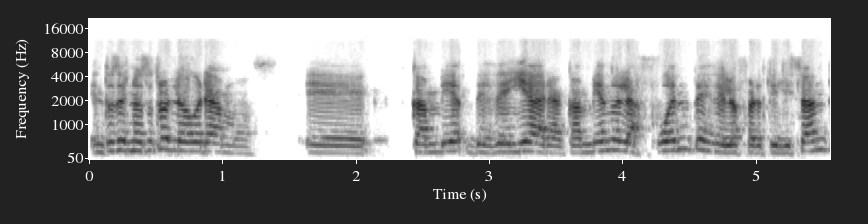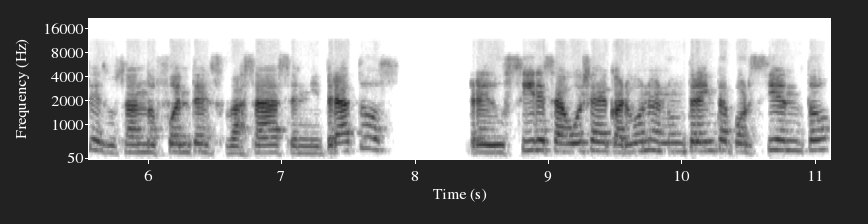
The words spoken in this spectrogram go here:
Entonces nosotros logramos eh, desde Yara, cambiando las fuentes de los fertilizantes, usando fuentes basadas en nitratos, reducir esa huella de carbono en un 30%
